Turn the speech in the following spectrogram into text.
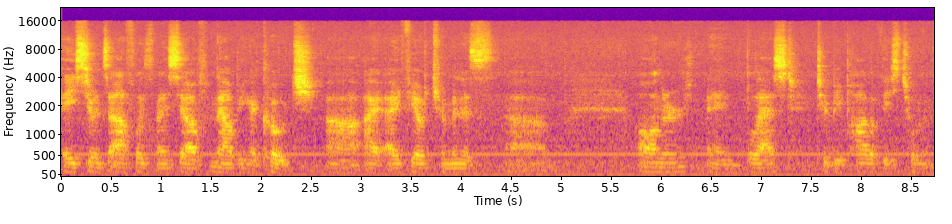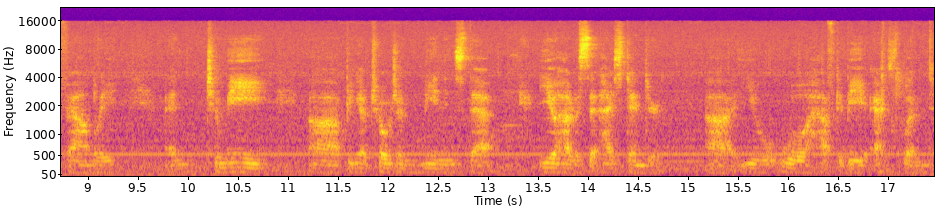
a student athlete myself, now being a coach, uh, I, I feel tremendous um, honored and blessed to be part of this Trojan family. And to me, uh, being a Trojan means that you have to set high standard. Uh, you will have to be excellent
